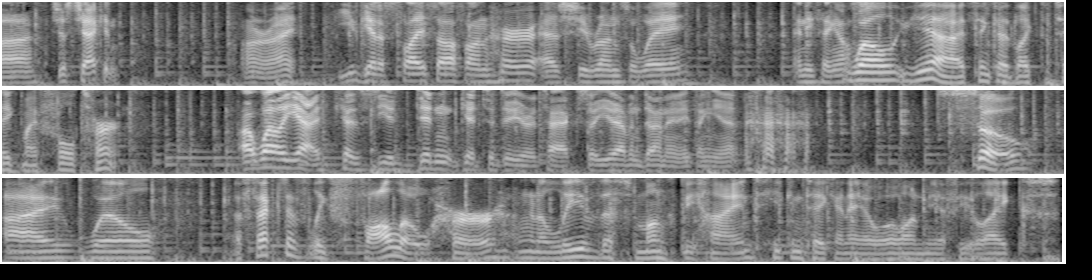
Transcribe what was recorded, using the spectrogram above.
Uh, just checking. All right. You get a slice off on her as she runs away. Anything else? Well, yeah, I think I'd like to take my full turn. Uh, well, yeah, because you didn't get to do your attack, so you haven't done anything yet. So I will effectively follow her. I'm going to leave this monk behind. He can take an AOO on me if he likes.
